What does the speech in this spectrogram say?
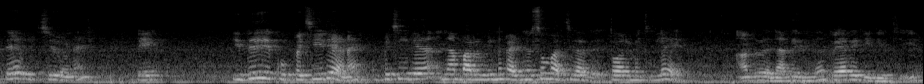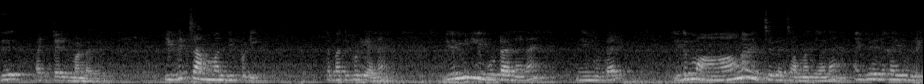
ഇന്നത്തെ ഉച്ചയാണ്. ഇത് കുപ്പച്ചീരയാണ്. കുപ്പച്ചീര ഞാൻ പറമ്പിൽ നിന്ന് കഴിഞ്ഞ ദിവസം പറിച്ചത് തോരൻ വെച്ചില്ലേ അത് തന്നെ അത് ഇന്ന് വേറെ രീതി വെച്ച്. ഇത് വറ്റൽ മുളക്. ഇത് ചമ്മന്തിപ്പൊടി. ചമ്മന്തിപ്പൊടിയാണ്. ഇത് മീൻ കൂട്ടാനാണ് മീൻ കൂട്ടാൻ ഇത് മാങ്ങ വെച്ചുള്ള ചമ്മന്തിയാണ്. അയ്യോ എന്റെ കൈപുള്ളി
